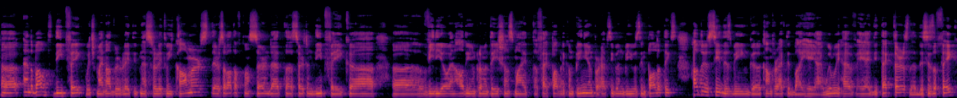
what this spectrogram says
Uh, and about deepfake, which might not be related necessarily to e-commerce, there's a lot of concern that uh, certain deepfake uh, uh, video and audio implementations might affect public opinion, perhaps even be used in politics. How do you see this being uh, counteracted by AI? Will we have AI detectors that this is a fake?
